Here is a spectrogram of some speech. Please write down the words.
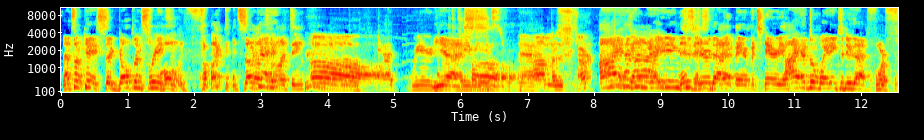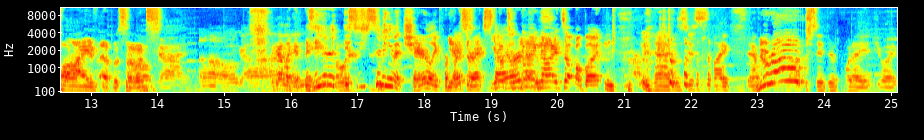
That's okay. So gulping sweets. Holy fuck, that's It's okay. haunting. Oh. Got weird Yes. images from that. I'm gonna. I have been waiting This to is do that. nightmare material. I have been waiting to do that for five episodes. Oh god. Oh god. I got like a is he a, is he sitting in a chair like Professor X You know, style? turtling? No, it's up my butt. Yeah, it's just like everything New route! opposite of what I enjoy.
